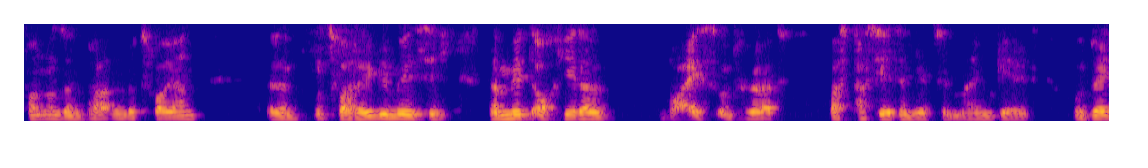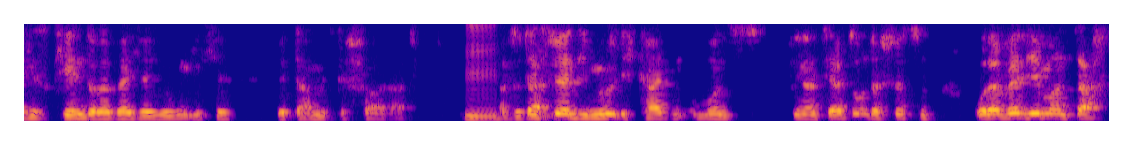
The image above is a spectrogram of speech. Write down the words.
von unseren Patenbetreuern, äh, und zwar regelmäßig, damit auch jeder weiß und hört, was passiert denn jetzt in meinem Geld und welches Kind oder welcher Jugendliche wird damit gefördert. Mhm. Also das wären die Möglichkeiten, um uns finanziell zu unterstützen. Oder wenn jemand sagt,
